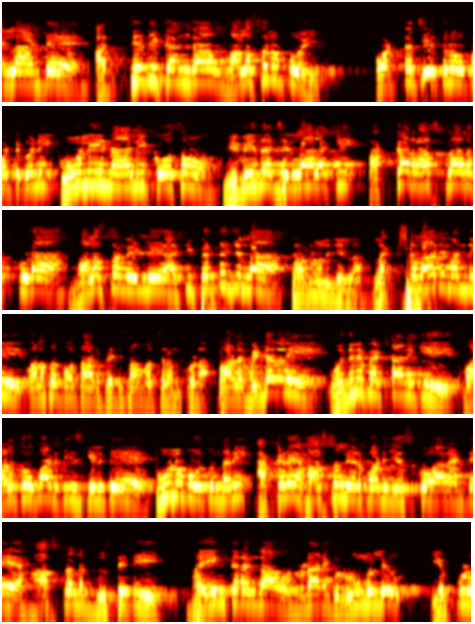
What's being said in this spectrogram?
జిల్లా అంటే అత్యధికంగా వలసలు పోయి పొట్ట చేతిలో పట్టుకొని కూలీ నాలి కోసం వివిధ జిల్లాలకి పక్క రాష్ట్రాలకు కూడా వలస వెళ్ళే అతిపెద్ద జిల్లా కర్నూలు జిల్లా. లక్షలాది మంది వలస పోతారు ప్రతి సంవత్సరం కూడా. వాళ్ళ బిడ్డల్ని వదిలిపెట్టడానికి వాళ్ళతో పాటు తీసుకెళ్తే కూలు పోతుందని అక్కడే హాస్టల్ ఏర్పాటు చేసుకోవాలంటే హాస్టల్ దుస్థితి భయంకరంగా ఉండడానికి రూములు లేవు. ఎప్పుడు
